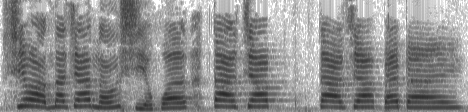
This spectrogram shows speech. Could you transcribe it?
希望大家能喜欢，大家。大家拜拜。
